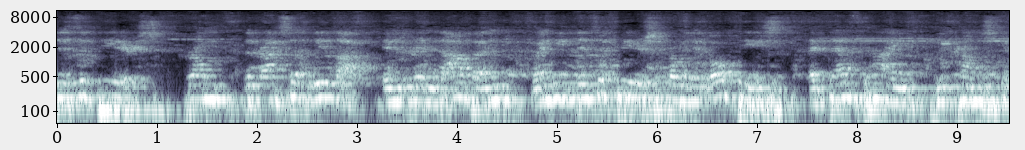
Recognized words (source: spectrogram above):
disappears from the Rasa Lila in Vrindavan. When he disappears from the gopis, at that time he comes to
